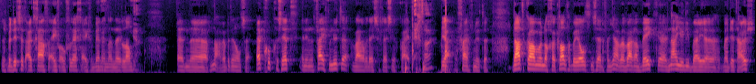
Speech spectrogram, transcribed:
Dus bij dit soort uitgaven even overleggen, even bellen naar Nederland. Ja. En uh, nou, we hebben het in onze appgroep gezet. En in vijf minuten waren we deze flessen kwijt. Echt waar? Ja, vijf minuten. Later kwamen er nog uh, klanten bij ons die zeiden van... Ja, we waren een week uh, na jullie bij, bij dit huis.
